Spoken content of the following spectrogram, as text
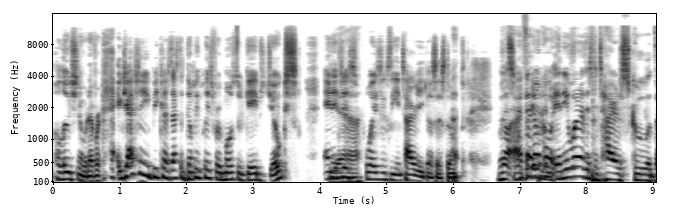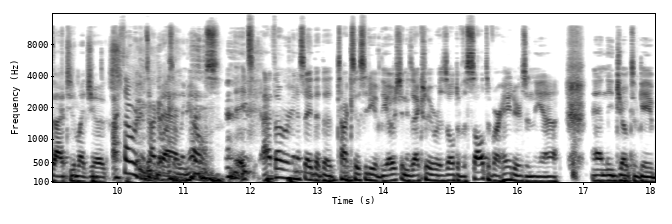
pollution or whatever. It's actually because that's the dumping place for most of Gabe's jokes, and it Yeah. just poisons the entire ecosystem. Listen, I if they thought don't go gonna- anywhere, this entire school will die due to my jokes. I thought we were going to talk about something else. It's. I thought we were going to say that the toxicity of the ocean is actually a result of the salt of our haters and the uh and the jokes of Gabe.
